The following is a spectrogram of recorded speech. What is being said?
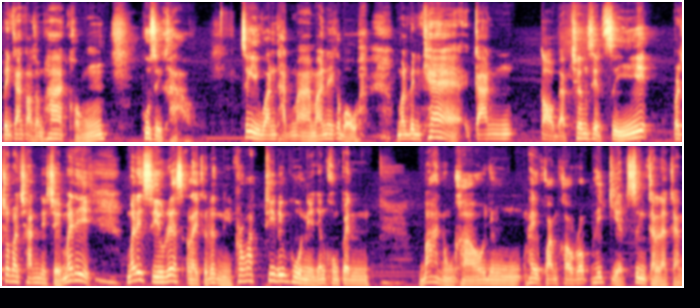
เป็นการตอบสัมภาษณ์ของผู้สื่อข่าว ซึ่งอีกวันถัดมามาเน่ก็บอกว่า มันเป็นแค่การตอบแบบเชิงเสียดสี ประชดประชันเฉยๆไม่ได้ไม่ได้ซีเรียสอะไรกับเรื่องนี้ เพราะว่าที่ลิเวอร์พูลเนี่ยยังคงเป็นบ้านของเขายังให้ความเคารพให้เกียรติซึ่งกันและกัน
